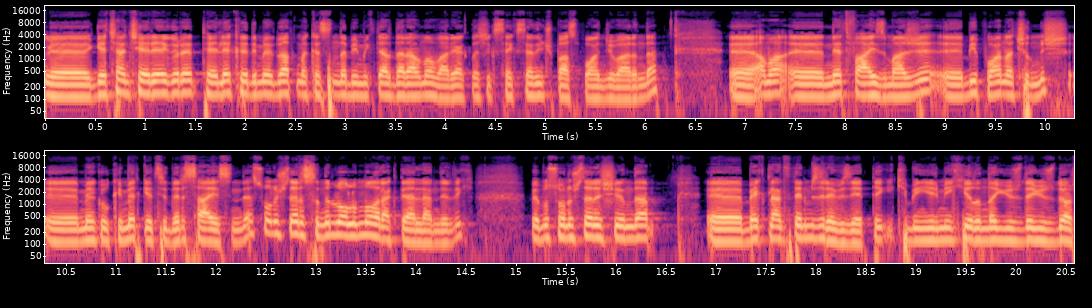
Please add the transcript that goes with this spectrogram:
Ee, geçen çeyreğe göre TL kredi mevduat makasında bir miktar daralma var yaklaşık 83 bas puan civarında. Ee, ama e, net faiz marjı e, bir puan açılmış e, menkul kıymet getirileri sayesinde. Sonuçları sınırlı olumlu olarak değerlendirdik ve bu sonuçlar ışığında e, beklentilerimizi revize ettik. 2022 yılında %104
